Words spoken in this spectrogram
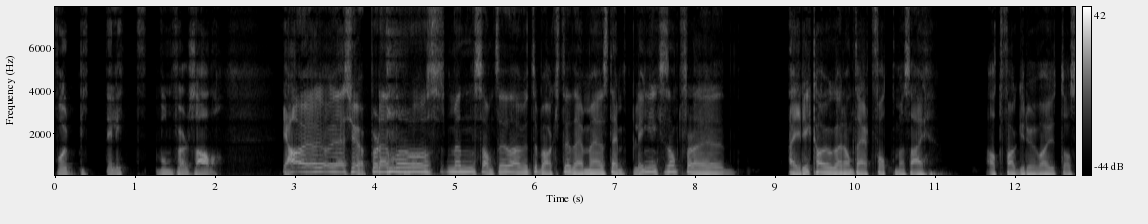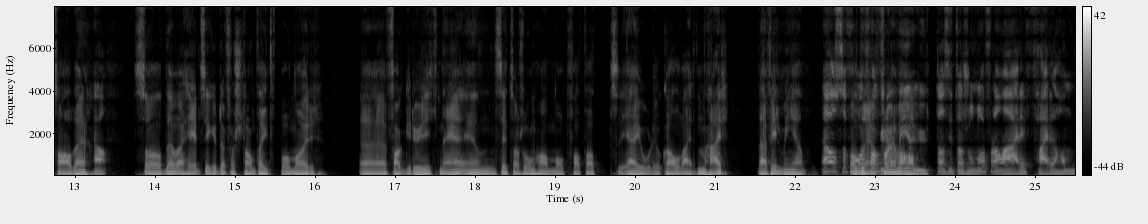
får bitte litt vond følelse av. da. Ja, jeg, kjøper den, og, men samtidig er vi tilbake til det med stempling, ikke sant? For det, Eirik har jo garantert fått med seg at Faggerud var ute og sa det. Ja. Så det var helt sikkert det første han tenkte på når eh, Faggerud gikk ned, i en situasjon han oppfatta at 'jeg gjorde jo ikke all verden her'. Det er filming igjen. Ja, og så får var mye ut av situasjonen nå, for han er i ferd, han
